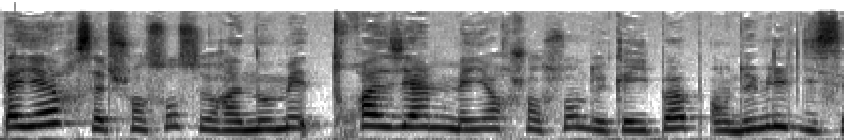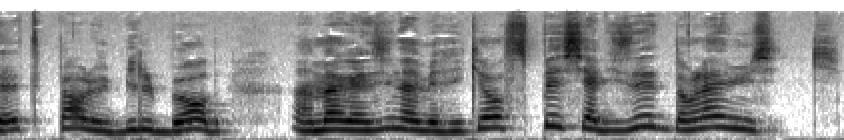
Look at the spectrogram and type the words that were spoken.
D'ailleurs, cette chanson sera nommée troisième meilleure chanson de K-pop en 2017 par le Billboard, un magazine américain spécialisé dans la musique.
